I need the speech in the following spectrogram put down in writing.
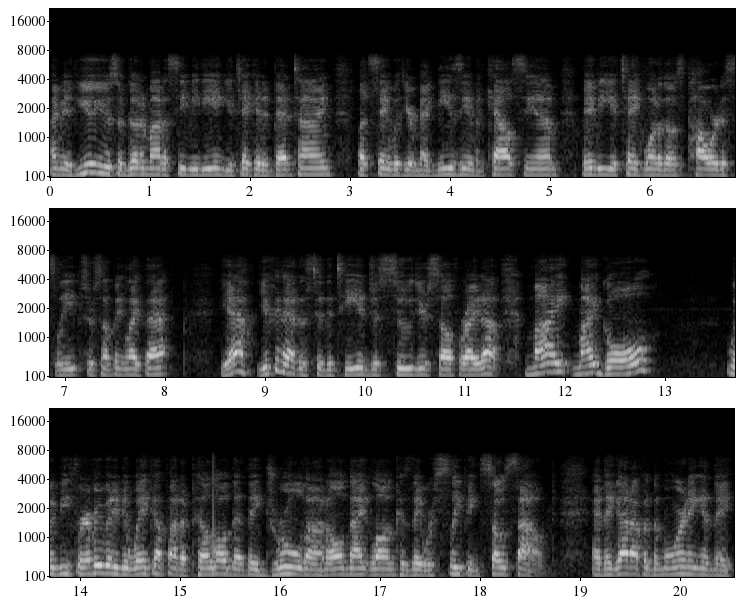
I mean, if you use a good amount of CBD and you take it at bedtime, let's say with your magnesium and calcium, maybe you take one of those power to sleeps or something like that. Yeah, you can add this to the tea and just soothe yourself right up. My my goal would be for everybody to wake up on a pillow that they drooled on all night long because they were sleeping so sound. And they got up in the morning and they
